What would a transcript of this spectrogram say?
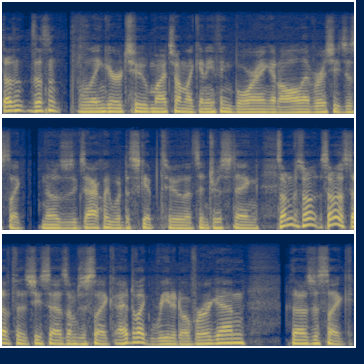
doesn't doesn't linger too much on like anything boring at all ever. She just like knows exactly what to skip to. That's interesting. Some some some of the stuff that she says, I'm just like I had to like read it over again. So I was just like,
